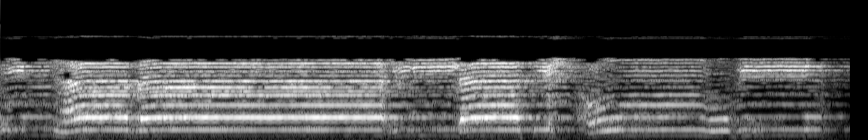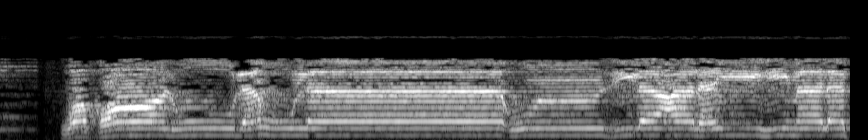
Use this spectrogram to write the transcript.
إن هذا إلا سحر مبين وقالوا لولا أنزل عليه ملك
